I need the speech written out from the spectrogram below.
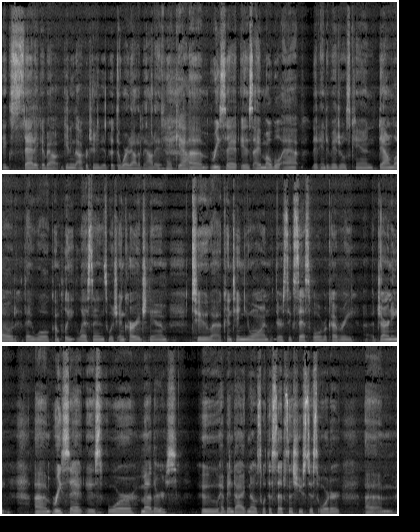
ecstatic about getting the opportunity to put the word out about it. Heck yeah. Um, Reset is a mobile app that individuals can download. They will complete lessons, which encourage them to uh, continue on with their successful recovery uh, journey. Um, Reset is for mothers who have been diagnosed with a substance use disorder um,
